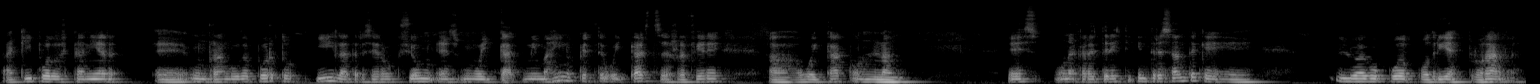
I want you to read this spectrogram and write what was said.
Aquí puedo escanear eh, un rango de puerto y la tercera opción es un WCAG. Me imagino que este WCAG se refiere a WCAG online. Es una característica interesante que luego podría explorar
